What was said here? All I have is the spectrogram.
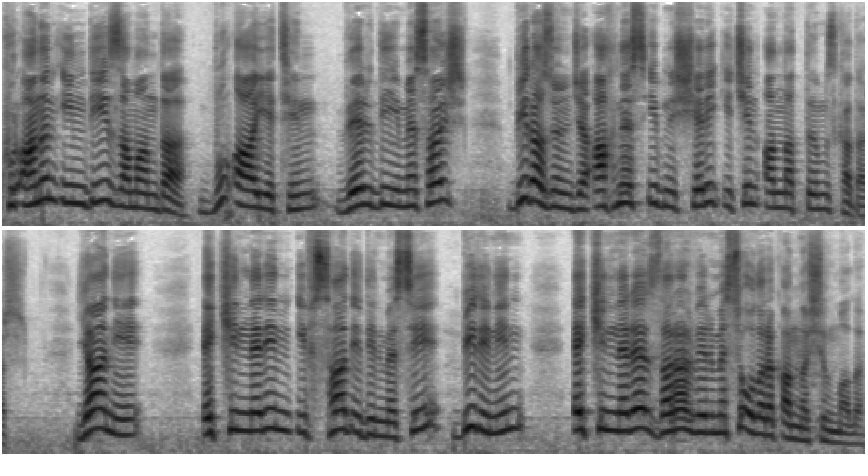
Kur'an'ın indiği zamanda bu ayetin verdiği mesaj biraz önce Ahnes İbni Şerik için anlattığımız kadar. Yani ekinlerin ifsad edilmesi birinin ekinlere zarar vermesi olarak anlaşılmalı.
